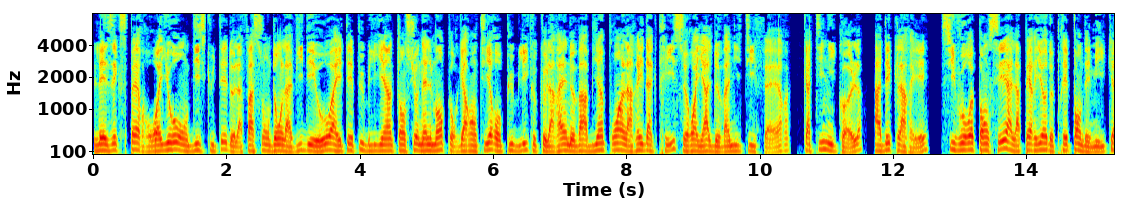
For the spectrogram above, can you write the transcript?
les experts royaux ont discuté de la façon dont la vidéo a été publiée intentionnellement pour garantir au public que la reine va bien. Point la rédactrice royale de Vanity Fair, Cathy Nicole, a déclaré, si vous repensez à la période pré-pandémique,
